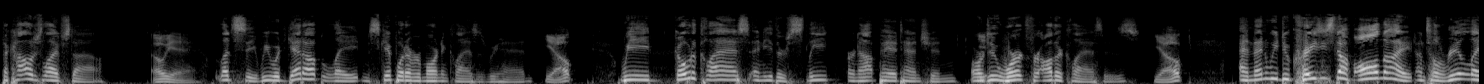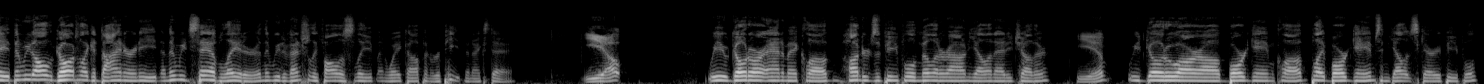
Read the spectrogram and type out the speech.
the college lifestyle. Oh yeah, Let's see. We would get up late and skip whatever morning classes we had. yep. We'd go to class and either sleep or not pay attention or Ye- do work for other classes. Yep. And then we'd do crazy stuff all night until real late. Then we'd all go out to like a diner and eat. And then we'd stay up later. And then we'd eventually fall asleep and wake up and repeat the next day. Yep. We would go to our anime club, hundreds of people milling around yelling at each other. Yep. We'd go to our uh, board game club, play board games, and yell at scary people.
